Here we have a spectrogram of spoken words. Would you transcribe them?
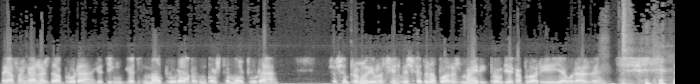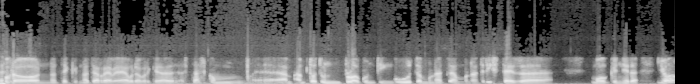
T'agafen ganes de plorar. Jo tinc, jo tinc mal plorar, perquè em costa molt plorar. Això sempre m'ho diu la gent. És que tu no plores mai, dic, però el dia que plori ja veuràs, eh? però no té, no té res a veure, perquè estàs com eh, amb, amb tot un plor contingut, amb una, amb una tristesa molt canyera. Jo,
